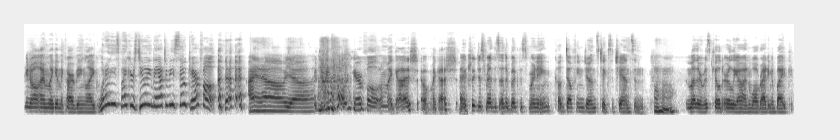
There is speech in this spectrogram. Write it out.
You know, I'm like in the car being like, what are these bikers doing? They have to be so careful. I know, yeah. Have to be so careful. Oh my gosh. Oh my gosh. I actually just read this other book this morning called Delphine Jones Takes a Chance and mm-hmm. the mother was killed early on while riding a bike.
